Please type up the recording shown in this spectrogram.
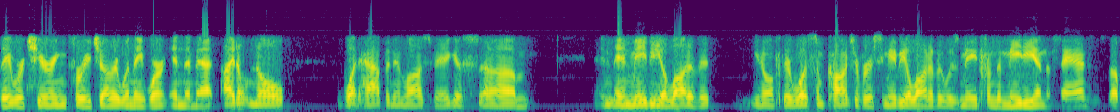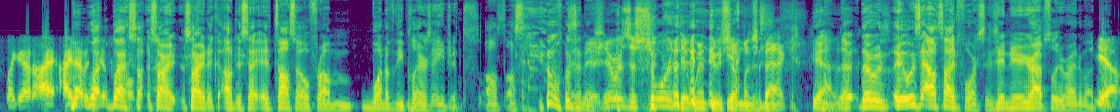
They were cheering for each other when they weren't in the net. I don't know what happened in Las Vegas, um, and, and maybe a lot of it. You know, if there was some controversy, maybe a lot of it was made from the media and the fans and stuff like that. I, I'd have a Wes, difficult Wes, so- sorry, sorry. To, I'll just say it's also from one of the players' agents. I'll, I'll say it was an There, issue. there was a sword that went through someone's back. yeah, there, there was it was outside forces, and you're, you're absolutely right about that. Yeah,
